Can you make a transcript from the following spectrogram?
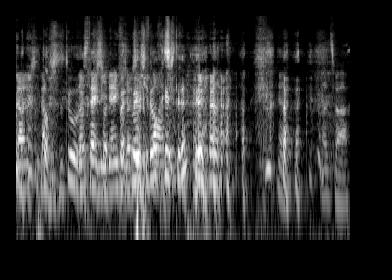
daar is, Dat is de Tour. dat is geen idee van Weet je nog gisteren? ja, dat is waar.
